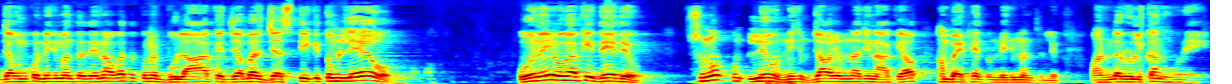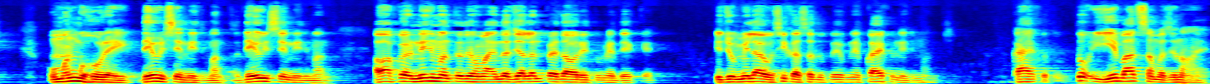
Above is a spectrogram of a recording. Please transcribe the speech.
जब उनको निज मंत्र देना होगा तो तुम्हें बुला के ज़बरदस्ती कि तुम ले हो। वो नहीं होगा कि दे दो सुनो, तुम ले हो, निज, जाओ यमुना जी ना के आओ, हम बैठे तुम निज मंत्र ले अंदर उल्कन हो रही, उमंग हो रही, देव से निज मंत्र, देव से निज मंत्र। अब आपका निज मंत्र जो हमारे अंदर जलन पैदा हो रही तुम्हें देख के, कि जो मिला उसी का सदुपयोग ने काय को निज मंत्र? काय को तुम? तो ये बात समझना है।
